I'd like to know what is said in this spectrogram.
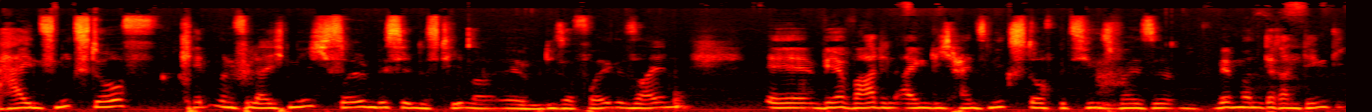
Heinz Nixdorf kennt man vielleicht nicht, soll ein bisschen das Thema äh, dieser Folge sein. Äh, wer war denn eigentlich Heinz Nixdorf, beziehungsweise wenn man daran denkt, die,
